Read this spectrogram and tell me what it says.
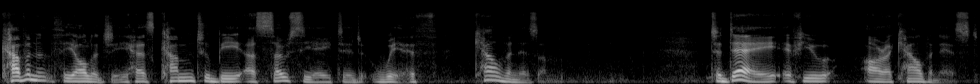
covenant theology has come to be associated with Calvinism. Today, if you are a Calvinist,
